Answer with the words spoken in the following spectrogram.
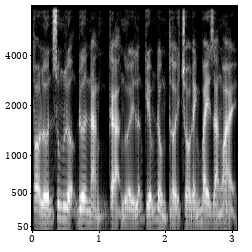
to lớn xung lượng đưa nàng cả người lẫn kiếm đồng thời cho đánh bay ra ngoài.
